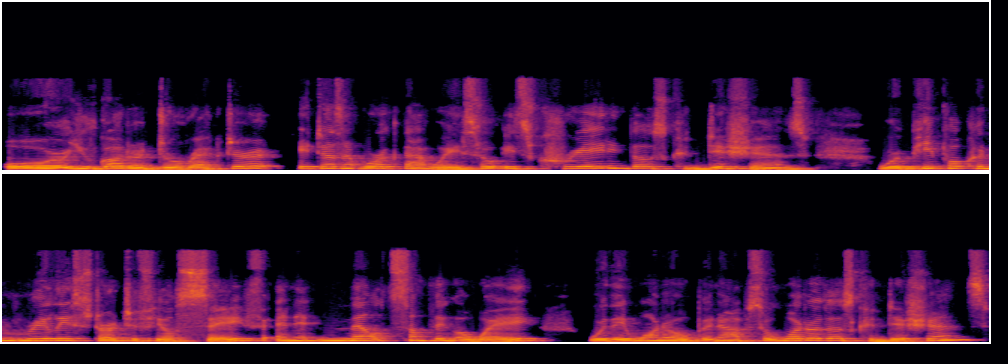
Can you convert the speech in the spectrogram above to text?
or you've got a director, it doesn't work that way. So it's creating those conditions where people can really start to feel safe and it melts something away where they want to open up. So, what are those conditions?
